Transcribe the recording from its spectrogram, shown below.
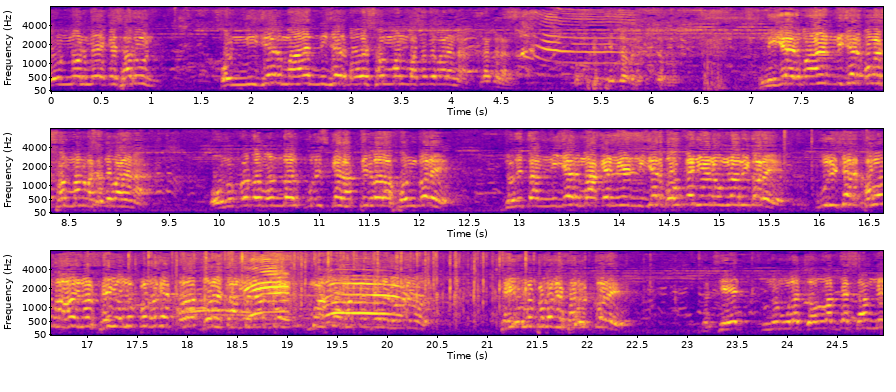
অন্যর মেয়েকে ছাড়ুন। ও নিজের মায়ের নিজের বউয়ের সম্মান বাঁচাতে পারে না। নিজের মায়ের নিজের বউয়ের সম্মান বাঁচাতে পারে না। অনুব্রত মন্ডল পুলিশকে রাত্রিবেলা ফোন করে, যদি তার নিজের মাকে নিয়ে, নিজের বউকে নিয়ে নোংরামি করে, পুলিশের ক্ষমতা হয় না, সেই অনুব্রতকে খারাপ ধরে তার মেয়েকে মাথা মাথা ধরে ঢোকানো। সেই অনুব্রতকে স্যালুট করে যে তৃণমূলের জল্লাদদের সামনে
